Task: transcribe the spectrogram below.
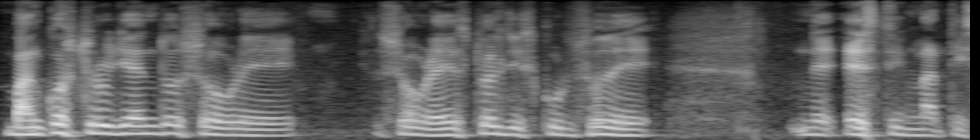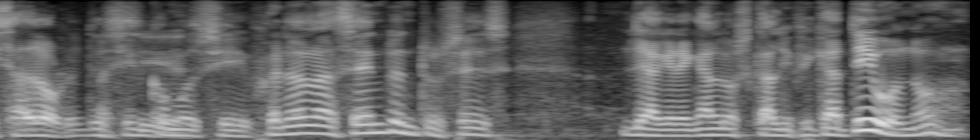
van construyendo sobre, sobre esto el discurso de, estigmatizador, es decir, como si fuera el acento, entonces le agregan los calificativos, ¿no?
